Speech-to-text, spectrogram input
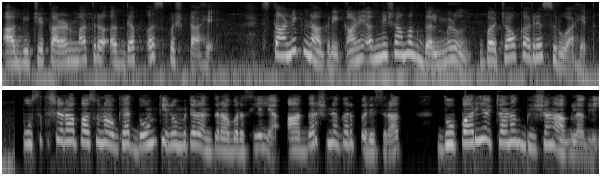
आगीचे कारण मात्र अद्याप अस्पष्ट आहे. स्थानिक नागरिक आणि अग्निशामक दल मिळून बचाव कार्य सुरू आहेत. पुसद शहरापासून अवघ्या दोन किलोमीटर अंतरावर असलेल्या आदर्श नगर परिसरात दुपारी अचानक भीषण आग लागली.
